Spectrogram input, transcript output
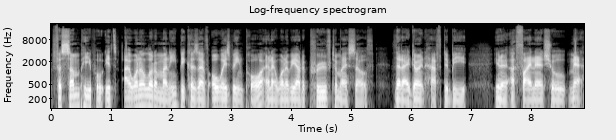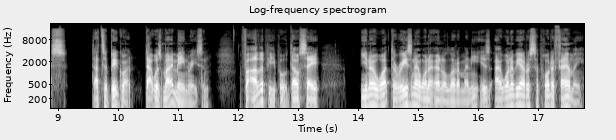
for some people, it's I want a lot of money because I've always been poor and I want to be able to prove to myself that I don't have to be, you know, a financial mess. That's a big one. That was my main reason. For other people, they'll say, you know what? The reason I want to earn a lot of money is I want to be able to support a family.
